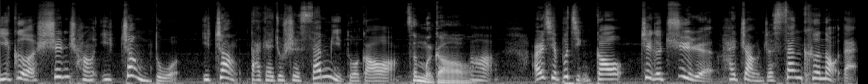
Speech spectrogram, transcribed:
一个身长一丈多，一丈大概就是三米多高啊，这么高啊！而且不仅高，这个巨人还长着三颗脑袋，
